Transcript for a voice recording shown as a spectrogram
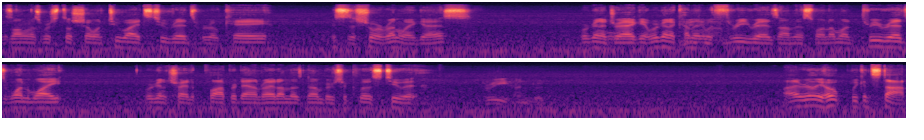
As long as we're still showing two whites, two reds, we're okay. This is a short runway, guys. We're gonna drag it. We're gonna come in with three reds on this one. I want three reds, one white. We're gonna try to plop her down right on those numbers or close to it. 300. I really hope we can stop.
